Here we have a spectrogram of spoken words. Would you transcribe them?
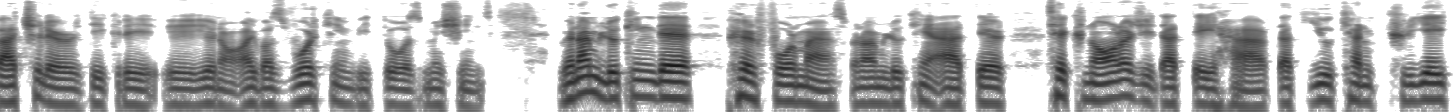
bachelor degree, you know, I was working with those machines. When I'm looking the performance, when I'm looking at their technology that they have, that you can create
